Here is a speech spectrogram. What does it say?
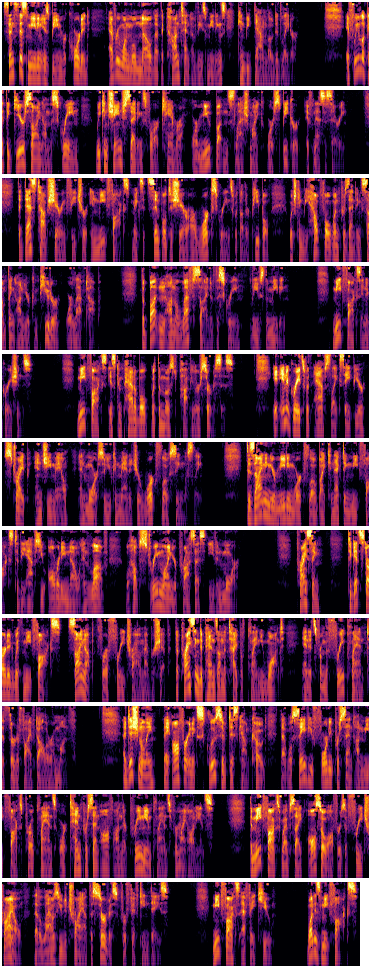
Since this meeting is being recorded, everyone will know that the content of these meetings can be downloaded later. If we look at the gear sign on the screen, we can change settings for our camera or mute button slash mic or speaker if necessary. The desktop sharing feature in MeetFox makes it simple to share our work screens with other people, which can be helpful when presenting something on your computer or laptop. The button on the left side of the screen leaves the meeting. MeetFox integrations. MeetFox is compatible with the most popular services. It integrates with apps like Zapier, Stripe, and Gmail, and more so you can manage your workflow seamlessly. Designing your meeting workflow by connecting MeetFox to the apps you already know and love will help streamline your process even more. Pricing. To get started with MeetFox, sign up for a free trial membership. The pricing depends on the type of plan you want, and it's from the free plan to $35 a month. Additionally, they offer an exclusive discount code that will save you 40% on MeetFox Pro plans or 10% off on their premium plans for my audience. The MeetFox website also offers a free trial that allows you to try out the service for 15 days. MeetFox FAQ. What is MeetFox?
